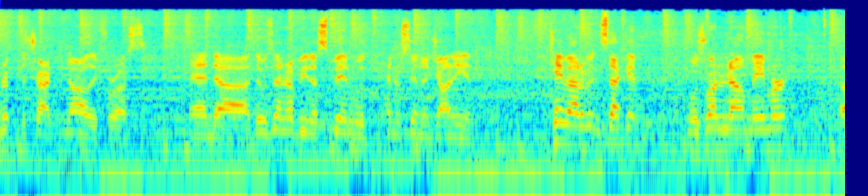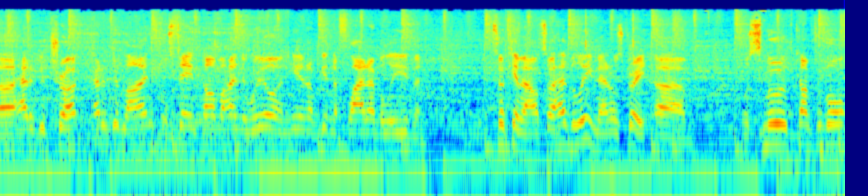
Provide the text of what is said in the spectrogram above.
ripped the track gnarly for us. And uh, there was ended up being a spin with Henderson and Johnny, and came out of it in second. Was running down Mamer. Uh, had a good truck, had a good line. Was staying calm behind the wheel, and he ended up getting a flat, I believe, and took him out. So I had the lead, man. It was great. Um, was smooth, comfortable.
